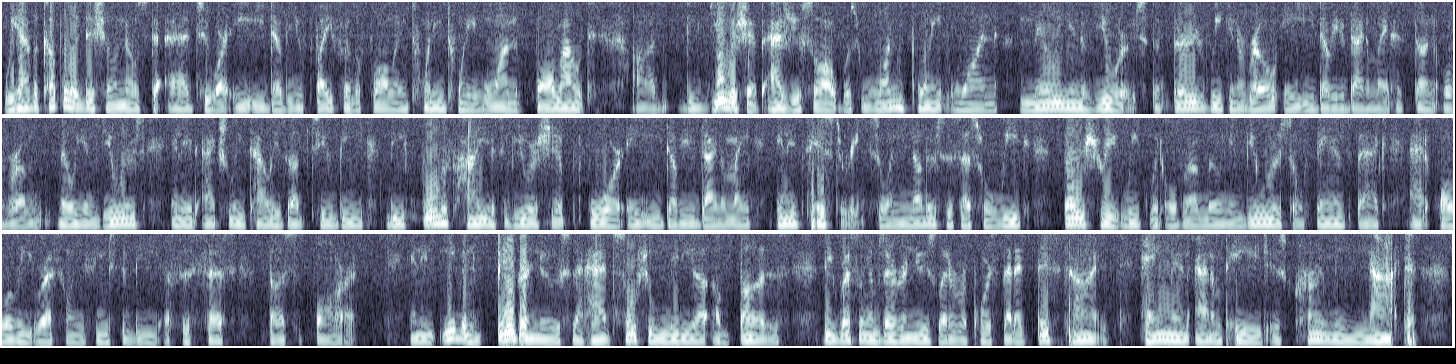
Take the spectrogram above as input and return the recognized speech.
We have a couple additional notes to add to our AEW Fight for the Fallen 2021 Fallout uh, the viewership, as you saw, was 1.1 million viewers. The third week in a row, AEW Dynamite has done over a million viewers, and it actually tallies up to be the fourth highest viewership for AEW Dynamite in its history. So another successful week third straight week with over a million viewers, so fans back at All Elite Wrestling seems to be a success thus far. And in even bigger news that had social media abuzz, the Wrestling Observer newsletter reports that at this time, Hangman Adam Page is currently not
